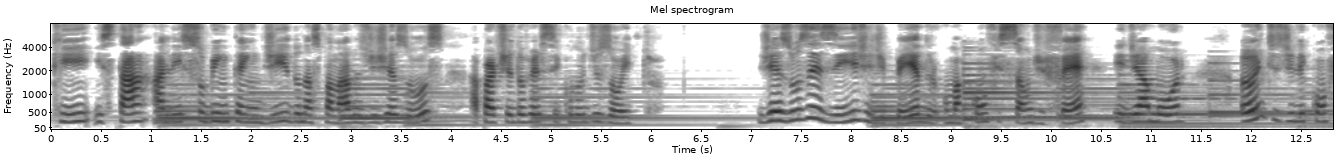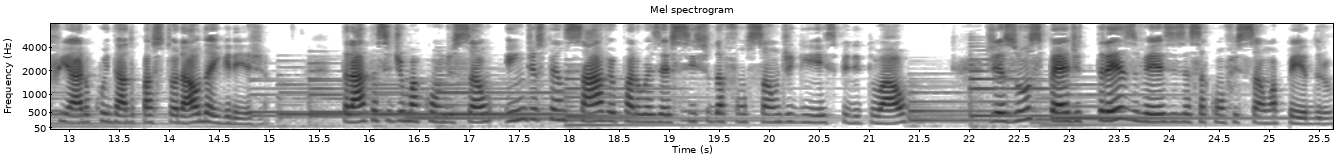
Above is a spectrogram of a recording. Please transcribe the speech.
que está ali subentendido nas palavras de Jesus, a partir do versículo 18. Jesus exige de Pedro uma confissão de fé e de amor antes de lhe confiar o cuidado pastoral da igreja. Trata-se de uma condição indispensável para o exercício da função de guia espiritual. Jesus pede três vezes essa confissão a Pedro.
